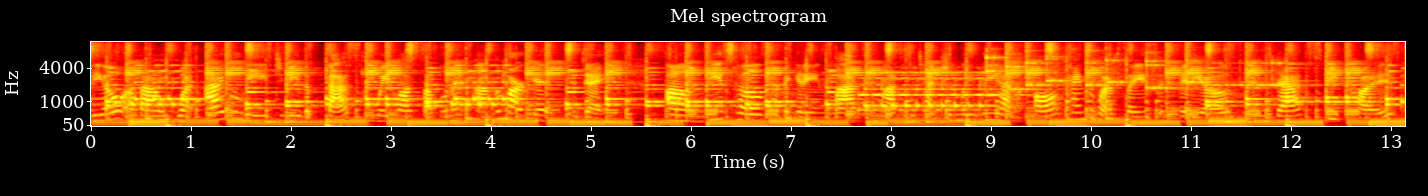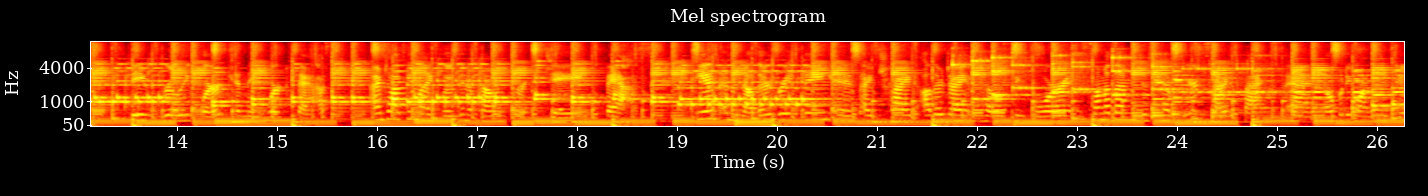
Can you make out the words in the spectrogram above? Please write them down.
video about what I believe to be the best weight loss supplement on the market today. Um, these pills have been getting lots and lots of attention lately on all kinds of websites and videos, and that's because they really work and they work fast. I'm talking like losing a pound per day fast. And another great thing is I've tried other diet pills before, and some of them just have weird side effects, and nobody wants to do.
